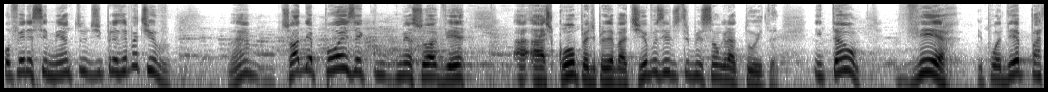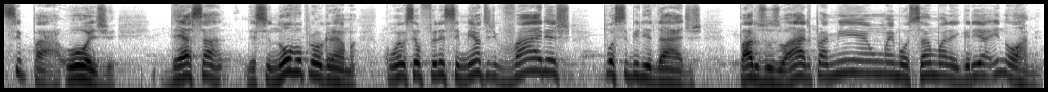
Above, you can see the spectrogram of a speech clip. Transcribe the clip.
oferecimento de preservativo. Né? Só depois é que começou a ver as compras de preservativos e a distribuição gratuita. Então, ver e poder participar hoje dessa, desse novo programa, com esse oferecimento de várias possibilidades para os usuários, para mim é uma emoção, uma alegria enorme.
